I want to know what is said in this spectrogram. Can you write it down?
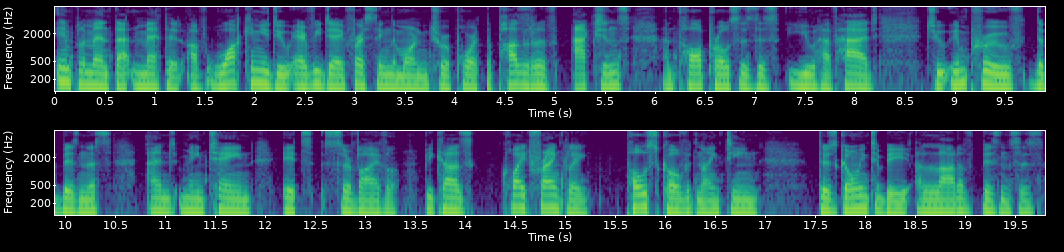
implement that method of what can you do every day first thing in the morning to report the positive actions and thought processes you have had to improve the business and maintain its survival. Because quite frankly post COVID-19 there's going to be a lot of businesses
